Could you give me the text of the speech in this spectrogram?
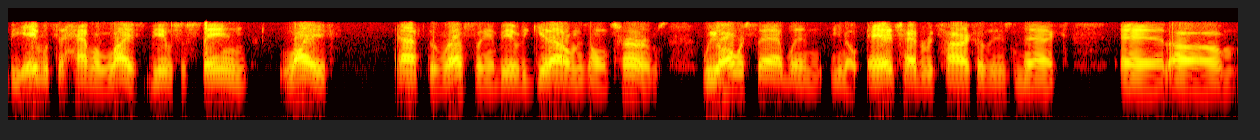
be able to have a life, be able to sustain life after wrestling, and be able to get out on his own terms we all were sad when you know Edge had to retire because of his neck, and um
